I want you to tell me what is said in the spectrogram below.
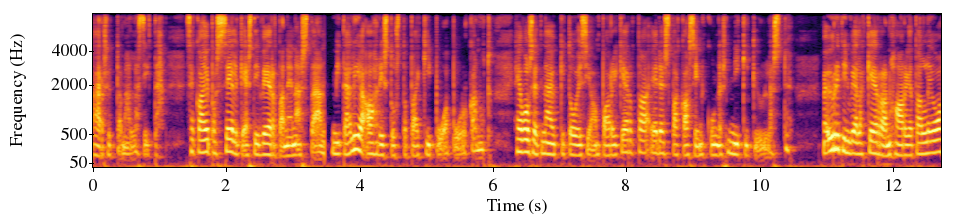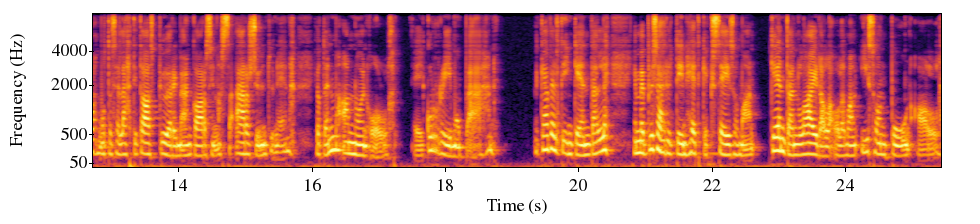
ärsyttämällä sitä – se kaipasi selkeästi verta nenästään, mitä liian ahdistusta tai kipua purkanut. Hevoset näykki toisiaan pari kertaa edes takaisin, kunnes Niki kyllästyi. Mä yritin vielä kerran harjata Leoa, mutta se lähti taas pyörimään karsinassa ärsyyntyneenä, joten mä annoin olla. Ei kun riimu päähän. Me käveltiin kentälle ja me pysähdyttiin hetkeksi seisomaan kentän laidalla olevan ison puun alle.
